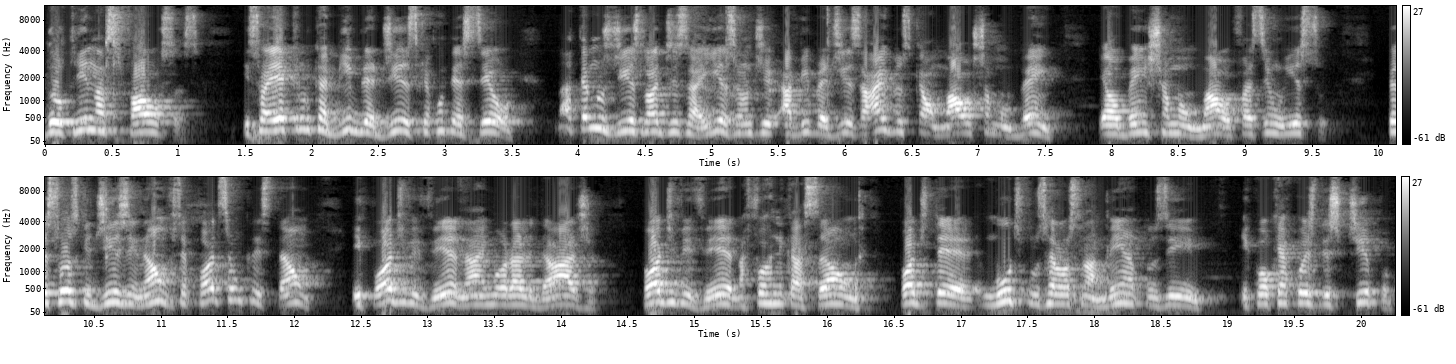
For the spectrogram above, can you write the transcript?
doutrinas falsas, isso aí é aquilo que a Bíblia diz que aconteceu até nos dias lá de Isaías, onde a Bíblia diz: ai dos que ao mal chamam bem e ao bem chamam mal, faziam isso. Pessoas que dizem: não, você pode ser um cristão e pode viver na imoralidade, pode viver na fornicação, pode ter múltiplos relacionamentos e e qualquer coisa desse tipo.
